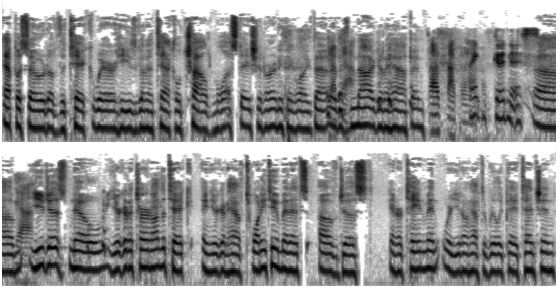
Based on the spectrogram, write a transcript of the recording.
episode of the Tick where he's going to tackle child molestation or anything like that. That is Yeah. not going to happen. That's not going to happen. Thank goodness. Um, Yeah. You just know you're going to turn on the tick and you're going to have 22 minutes of just entertainment where you don't have to really pay attention.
